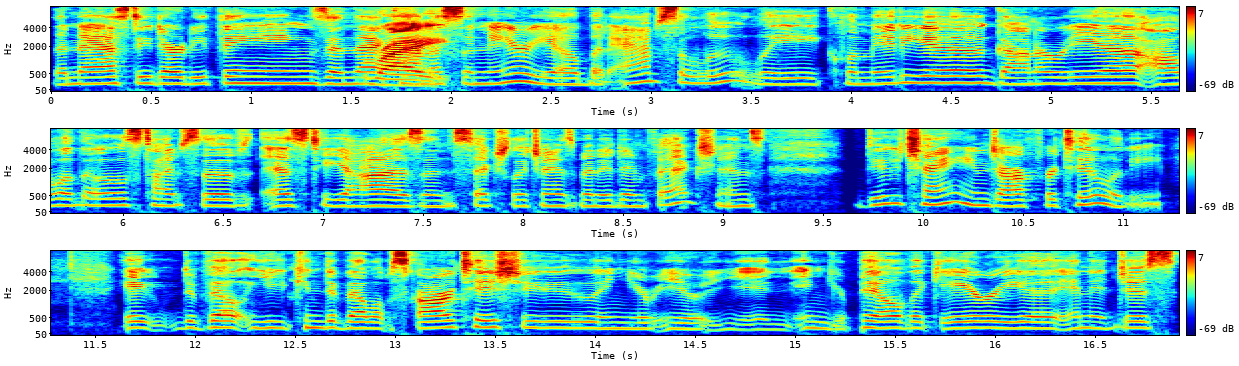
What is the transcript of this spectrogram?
the nasty, dirty things and that kind of scenario. But absolutely, chlamydia, gonorrhea, all of those types of STIs and sexually transmitted infections do change our fertility. It develop you can develop scar tissue in your, your in, in your pelvic area, and it just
